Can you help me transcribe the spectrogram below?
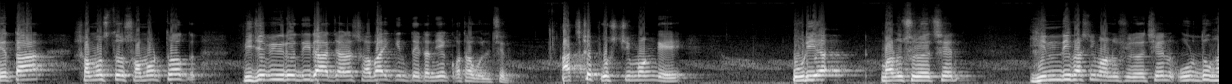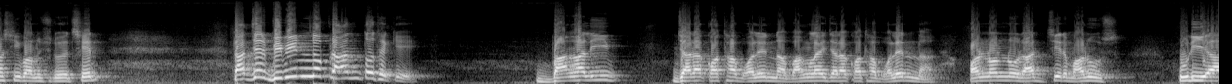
নেতা, সমস্ত সমর্থক, বিজেপি বিরোধীরা যারা সবাই কিন্তু এটা নিয়ে কথা বলছেন। আজকে পশ্চিমবঙ্গে উড়িয়া মানুষ রয়েছেন, হিন্দিভাষী মানুষ রয়েছেন, উর্দুভাষী মানুষ রয়েছেন। রাজ্যের বিভিন্ন প্রান্ত থেকে বাঙালি যারা কথা বলেন না, বাংলায় যারা কথা বলেন না, অন্যান্য রাজ্যের মানুষ উড়িয়া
